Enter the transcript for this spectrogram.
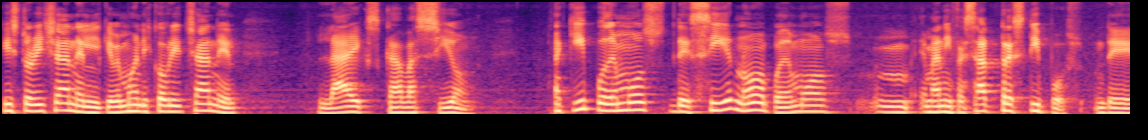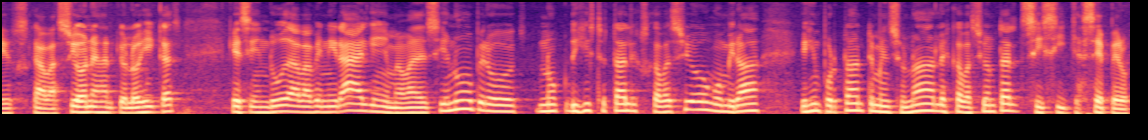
History Channel, el que vemos en Discovery Channel? La excavación. Aquí podemos decir, ¿no? Podemos manifestar tres tipos de excavaciones arqueológicas que sin duda va a venir alguien y me va a decir, no, pero no dijiste tal excavación, o mira, es importante mencionar la excavación tal. Sí, sí, ya sé, pero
